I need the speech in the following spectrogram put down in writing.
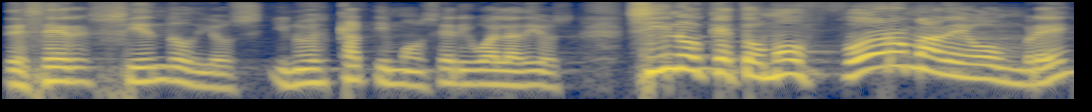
de ser siendo Dios y no escatimó ser igual a Dios, sino que tomó forma de hombre,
